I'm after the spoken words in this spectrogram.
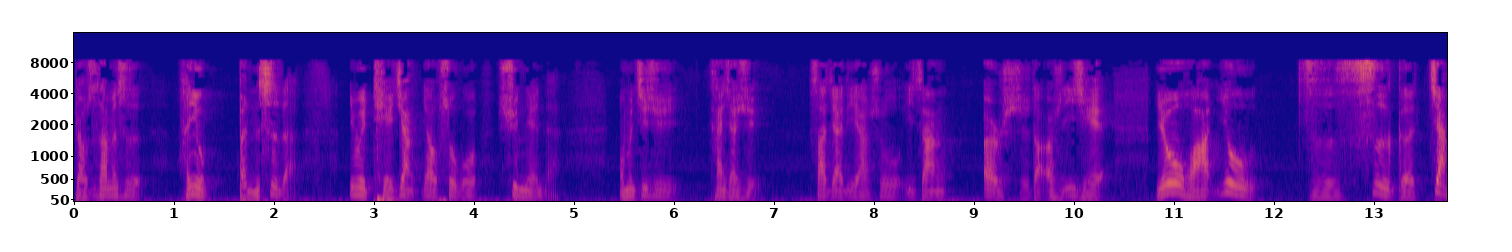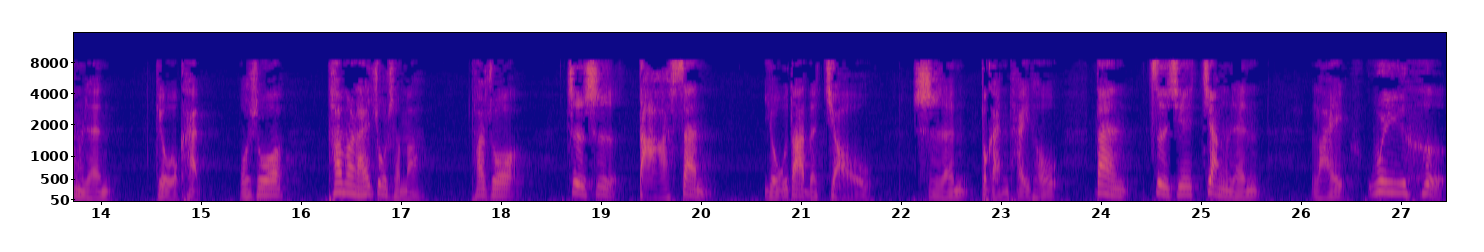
表示他们是很有本事的，因为铁匠要受过训练的。我们继续看下去，《撒迦利亚书》一章二十到二十一节，耶和华又指四个匠人给我看，我说他们来做什么？他说这是打散犹大的脚，使人不敢抬头。但这些匠人来威吓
